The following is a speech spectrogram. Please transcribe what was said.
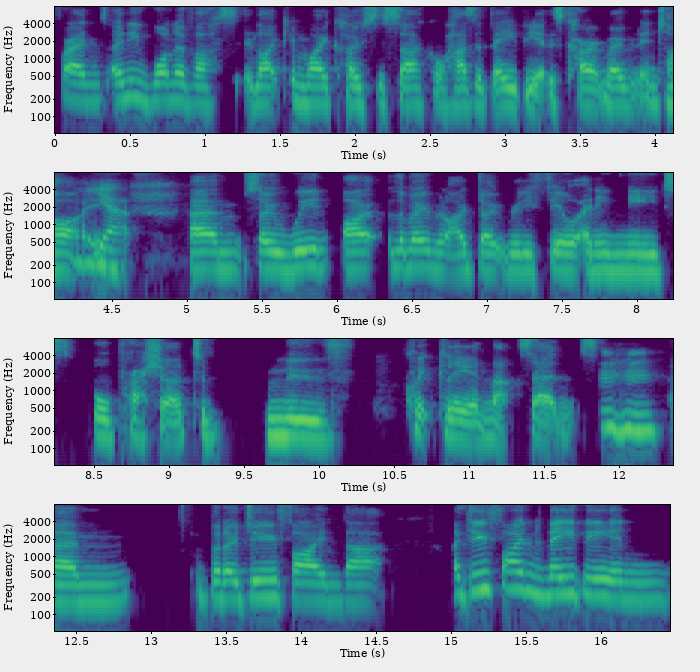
friends, only one of us, like in my closest circle, has a baby at this current moment in time. Yeah. Um, so we I, at the moment I don't really feel any need or pressure to move quickly in that sense. Mm-hmm. Um, but I do find that I do find maybe in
